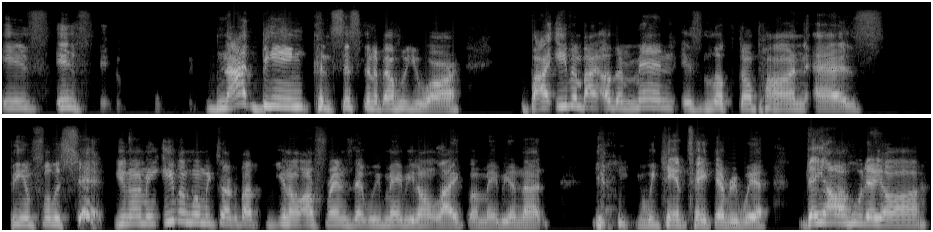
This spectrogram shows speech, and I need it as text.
is is not being consistent about who you are by even by other men is looked upon as being full of shit. You know what I mean? Even when we talk about, you know, our friends that we maybe don't like or maybe are not, we can't take everywhere. They are who they are.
